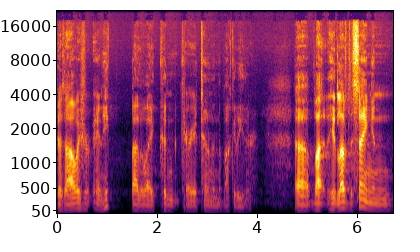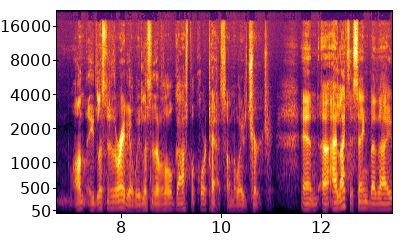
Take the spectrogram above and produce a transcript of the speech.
because I always and he, by the way, couldn't carry a tune in the bucket either. Uh, but he loved to sing, and on, he'd listen to the radio. We'd listen to those old gospel quartets on the way to church. And uh, I like to sing, but I,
